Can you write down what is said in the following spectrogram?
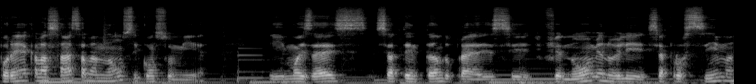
Porém, aquela sarça ela não se consumia. E Moisés, se atentando para esse fenômeno, ele se aproxima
